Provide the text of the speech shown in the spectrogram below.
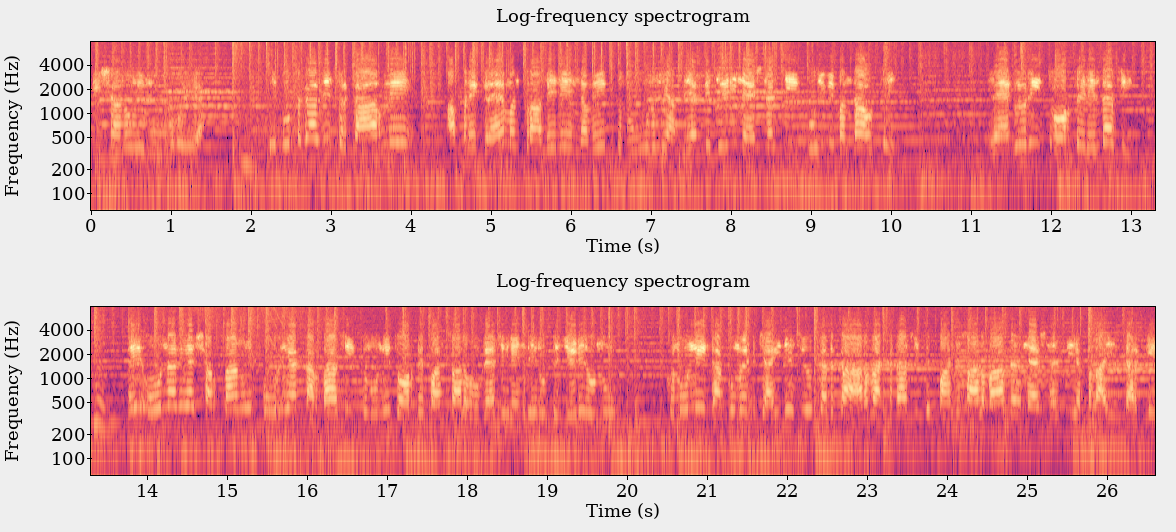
ਦੇਸ਼ਾਂ ਨੂੰ ਵੀ ਮੂਵ ਹੋਏ ਆ। ਤੇ ਪੁਰਤਗਾਲ ਦੀ ਸਰਕਾਰ ਨੇ ਆਪਣੇ ਗ੍ਰਹਿ ਮੰਤਰਾਲੇ ਨੇ ਨਵੇਂ ਕਾਨੂੰਨ ਲਿਆਂਦੇ ਆ ਕਿ ਜਿਹੜੀ ਨੈਸ਼ਨੈਲਿਟੀ ਕੋਈ ਵੀ ਬੰਦਾ ਉੱਥੇ ਰੈਗੂਲਰੀ ਤੌਰ ਤੇ ਰਹਿੰਦਾ ਸੀ ਤੇ ਉਹਨਾਂ ਦੀਆਂ ਸ਼ਰਤਾਂ ਨੂੰ ਪੂਰੀਆਂ ਕਰਦਾ ਸੀ ਕਾਨੂੰਨੀ ਤੌਰ ਤੇ 5 ਸਾਲ ਹੋ ਗਏ ਸੀ ਰਹਿੰਦੇ ਨੂੰ ਤੇ ਜਿਹੜੇ ਉਹਨੂੰ ਕਾਨੂੰਨੀ ਡਾਕੂਮੈਂਟ ਚਾਹੀਦੇ ਸੀ ਉਹਦਾ ਅਧਿਕਾਰ ਰੱਖਦਾ ਸੀ ਤੇ 5 ਸਾਲ ਬਾਅਦ ਨੈਸ਼ਨੈਲਿਟੀ ਅਪਲਾਈ ਕਰਕੇ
